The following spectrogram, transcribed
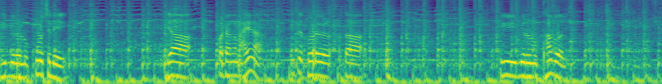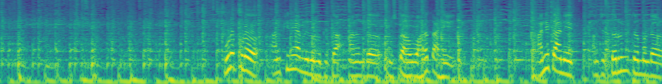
ही मिरवणूक पोचले या पटांगण आहे ना इथं थोडा वेळ आता ही मिरवणूक थांबल. पुढं पुढं आणखीन या मिरवणुकीचा आनंद उत्साह वाढत आहे. अनेक अनेक आमचे तरुण मित्रमंडळ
